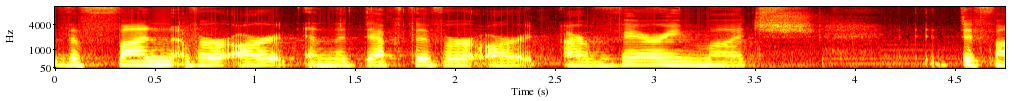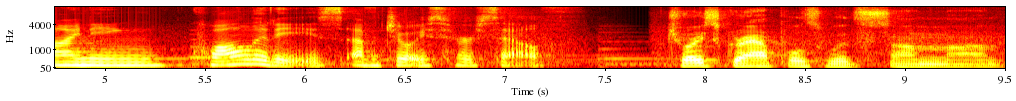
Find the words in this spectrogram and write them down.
the fun of her art and the depth of her art are very much defining qualities of Joyce herself. Joyce grapples with some um,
